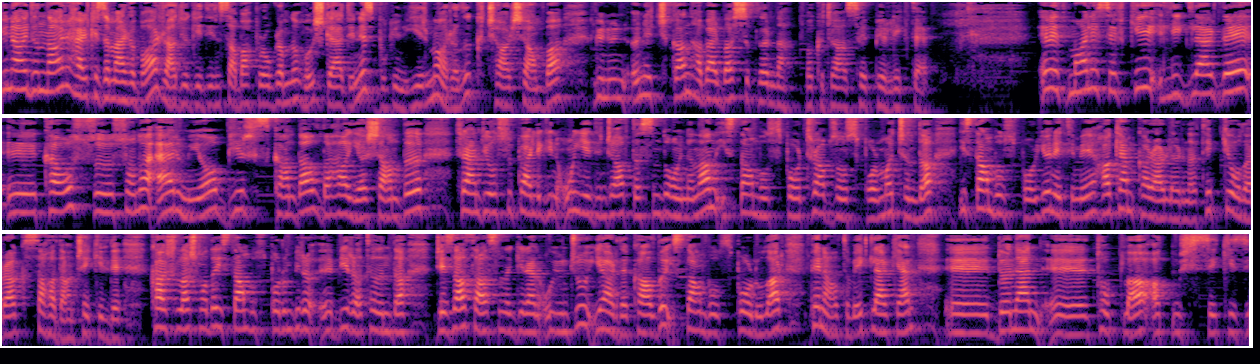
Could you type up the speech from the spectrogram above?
Günaydınlar, herkese merhaba. Radyo Gedi'nin sabah programına hoş geldiniz. Bugün 20 Aralık Çarşamba, günün öne çıkan haber başlıklarına bakacağız hep birlikte. Evet maalesef ki liglerde e, kaos e, sona ermiyor. Bir skandal daha yaşandı. Trendyol Süper Lig'in 17. haftasında oynanan İstanbul Spor Trabzonspor maçında İstanbul Spor yönetimi hakem kararlarına tepki olarak sahadan çekildi. Karşılaşmada İstanbul Spor'un bir, e, bir atağında ceza sahasına giren oyuncu yerde kaldı. İstanbul Sporlular penaltı beklerken e, dönen e, topla 68.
